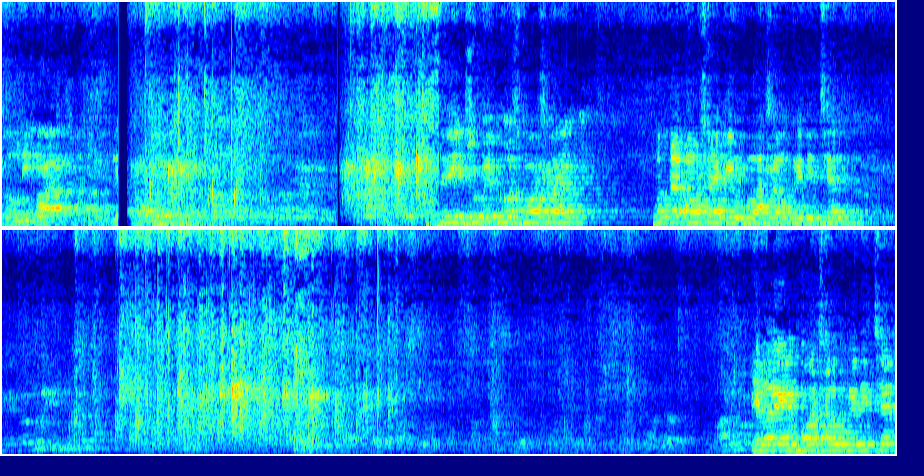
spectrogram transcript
এবং নিপাট শ্রী সুবীর ঘোষ মহাশয়, পোদ্দার মহাশয়কে উপহার সামগ্রী দিচ্ছেন। এবারে উপহার সামগ্রী দিচ্ছেন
